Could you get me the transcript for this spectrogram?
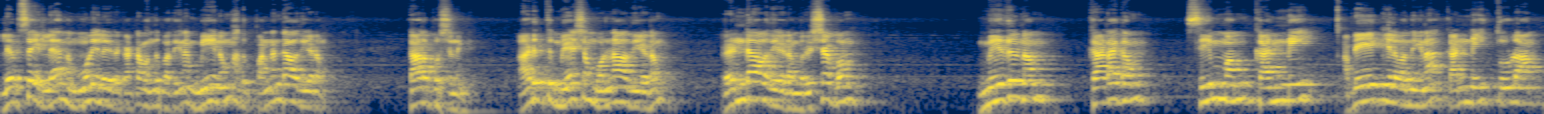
லெஃப்ட் சைடில் அந்த மூலையில் இருக்கிற கட்டம் வந்து பார்த்தீங்கன்னா மீனம் அது பன்னெண்டாவது இடம். காலபுருஷனுக்கு. அடுத்து மேஷம் ஒன்றாவது இடம். ரெண்டாவது இடம் ரிஷபம் மிதுனம் கடகம் சிம்மம் கன்னி. அப்படியே கீழே வந்தீங்கன்னா கன்னி துலாம்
